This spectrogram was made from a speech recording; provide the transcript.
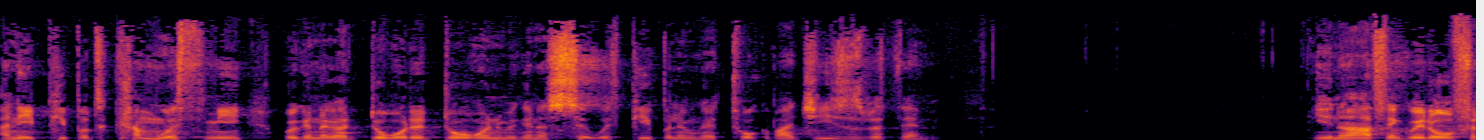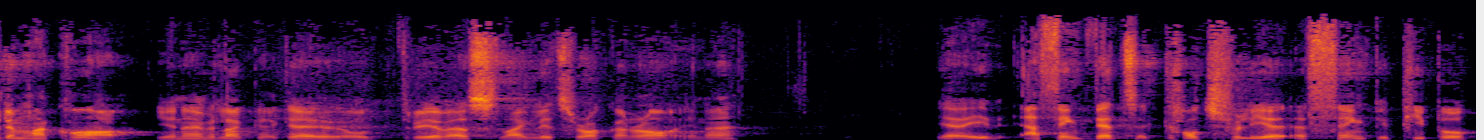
I need people to come with me. We're going to go door to door, and we're going to sit with people, and we're going to talk about Jesus with them. You know, I think we'd all fit in my car. You know, like, okay, all three of us, like, let's rock and roll, you know. Yeah, I think that's a culturally a, a thing. People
